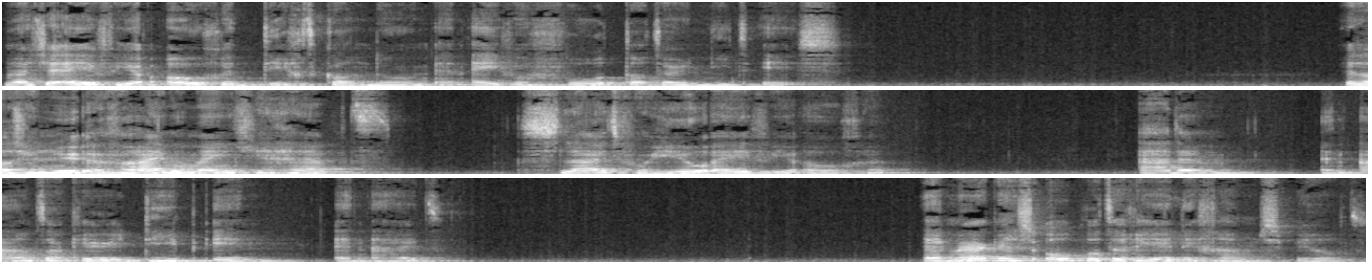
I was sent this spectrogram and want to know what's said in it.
Omdat je even je ogen dicht kan doen en even voelt dat er niet is. Dus als je nu een vrij momentje hebt, sluit voor heel even je ogen. Adem een aantal keer diep in en uit. En merk eens op wat er in je lichaam speelt.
